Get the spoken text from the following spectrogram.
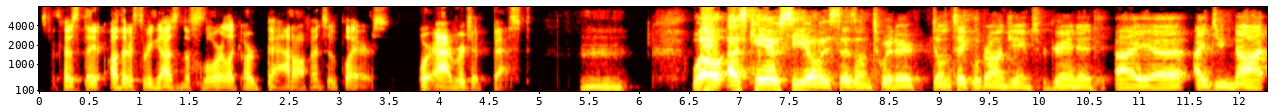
it's because the other three guys on the floor like are bad offensive players or average at best. Mm-hmm. Well, as KOC always says on Twitter, don't take LeBron James for granted. I uh, I do not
